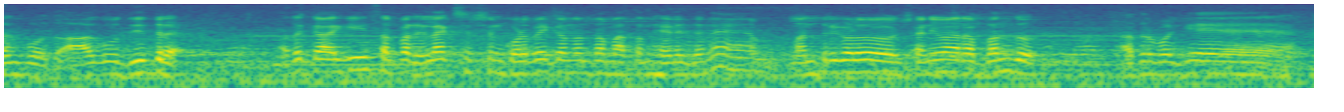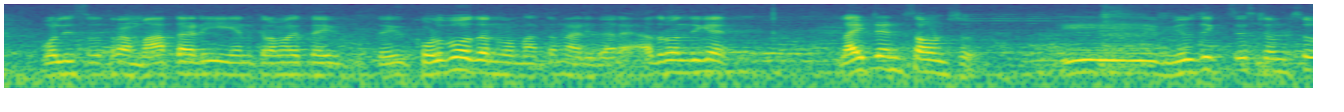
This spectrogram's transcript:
ಆಗ್ಬೋದು. ಆಗುವುದಿದ್ರೆ ಅದಕ್ಕಾಗಿ ಸ್ವಲ್ಪ ರಿಲ್ಯಾಕ್ಸೇಷನ್ ಕೊಡಬೇಕನ್ನೋಂಥ ಮಾತನ್ನು ಹೇಳಿದ್ದೇನೆ. ಮಂತ್ರಿಗಳು ಶನಿವಾರ ಬಂದು ಅದ್ರ ಬಗ್ಗೆ ಪೊಲೀಸರ ಹತ್ರ ಮಾತಾಡಿ ಏನು ಕ್ರಮ ತೆಗೆ ತೆಗೆದುಕೊಳ್ಬೋದು ಅನ್ನುವ ಆಡಿದ್ದಾರೆ. ಅದರೊಂದಿಗೆ ಲೈಟ್ ಆ್ಯಂಡ್ ಸೌಂಡ್ಸು ಈ music systems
